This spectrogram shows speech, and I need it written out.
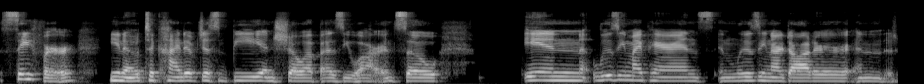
safer you know to kind of just be and show up as you are. And so in losing my parents in losing our daughter and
